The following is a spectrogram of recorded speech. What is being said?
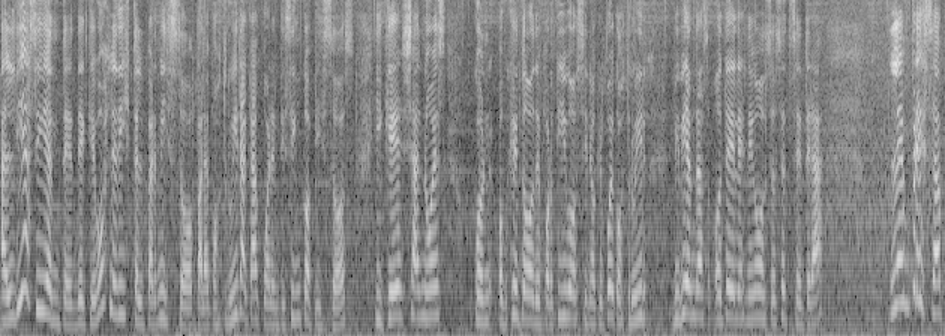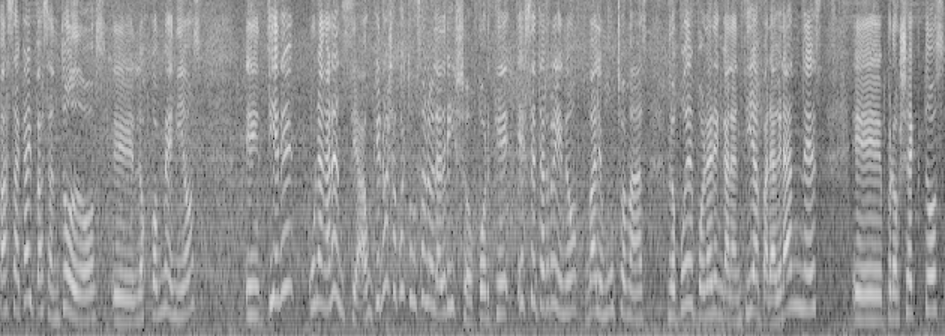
Al día siguiente de que vos le diste el permiso para construir acá 45 pisos y que ya no es con objeto deportivo, sino que puede construir viviendas, hoteles, negocios, etc., la empresa pasa acá y pasan todos eh, los convenios eh, tiene una ganancia, aunque no haya puesto un solo ladrillo, porque ese terreno vale mucho más, lo puede poner en garantía para grandes eh, proyectos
